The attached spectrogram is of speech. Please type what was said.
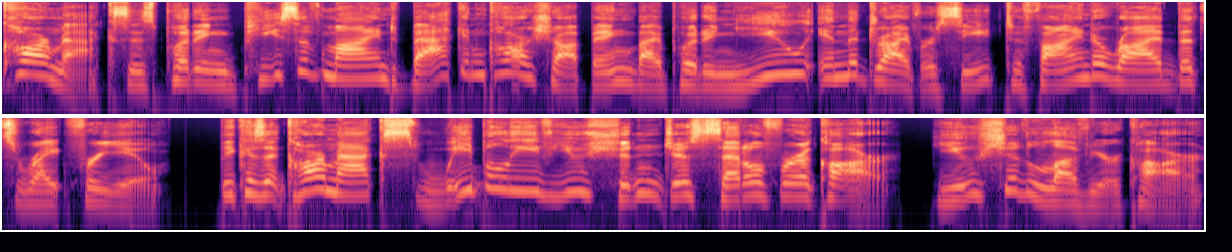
CarMax is putting peace of mind back in car shopping by putting you in the driver's seat to find a ride that's right for you. Because at CarMax, we believe you shouldn't just settle for a car, you should love your car.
